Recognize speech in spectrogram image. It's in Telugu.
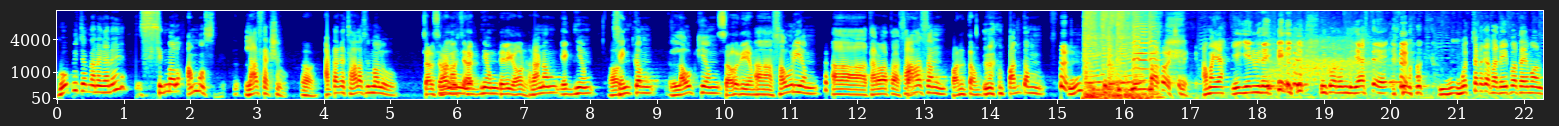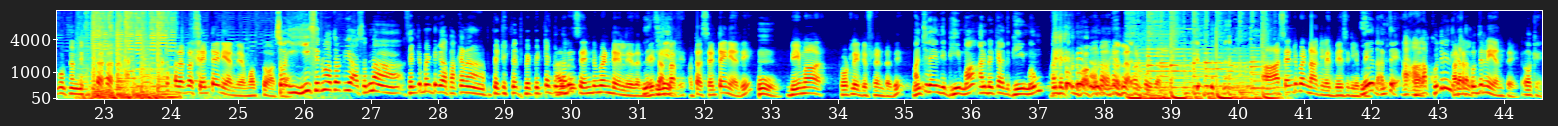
గోపీచంద్ అనగానే సినిమాలో అమ్మ వస్తుంది లాస్ట్ అక్షరం. అట్టగా చాలా సినిమాలు చాలా సినిమాలు రణం. యజ్ఞం రణం. శంఖం లౌక్యం శౌర్యం ఆ, శౌర్యం ఆ తర్వాత సాహసం పంతం పంతం అమ్మయ్య ఈ ఎనిమిది అయిపోయినాయి ఇంకో రెండు చేస్తే ముచ్చటగా పది అయిపోతాయేమో అనుకుంటున్నాను నేను. అది అట్లా సెట్ అయినాయి మొత్తం సో. ఈ సినిమాతోటి ఆ సున్నా సెంటిమెంట్గా పక్కన పెట్టి పెట్టినట్టున్నారు? సెంటిమెంట్ ఏం లేదండి. అట్లా. అట్లా సెట్ అయినాయి అది. భీమా టోటలీ డిఫరెంట్ అది. మంచిదైంది భీమా అని పెట్టాడు భీమం అని సార్? ఆ సెంటిమెంట్ నాకు లేదు బేసిక్లీ లేదు అంతే. అలా కుదిరింది కుదిరినాయి అంతే. ఓకే.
